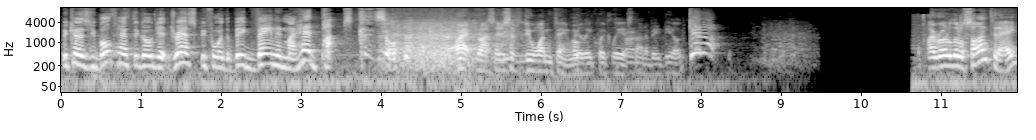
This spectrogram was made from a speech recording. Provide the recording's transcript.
Because you both have to go get dressed before the big vein in my head pops. so, All right, Ross, I just have to do one thing really quickly. It's not a big deal. Get up! I wrote a little song today.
